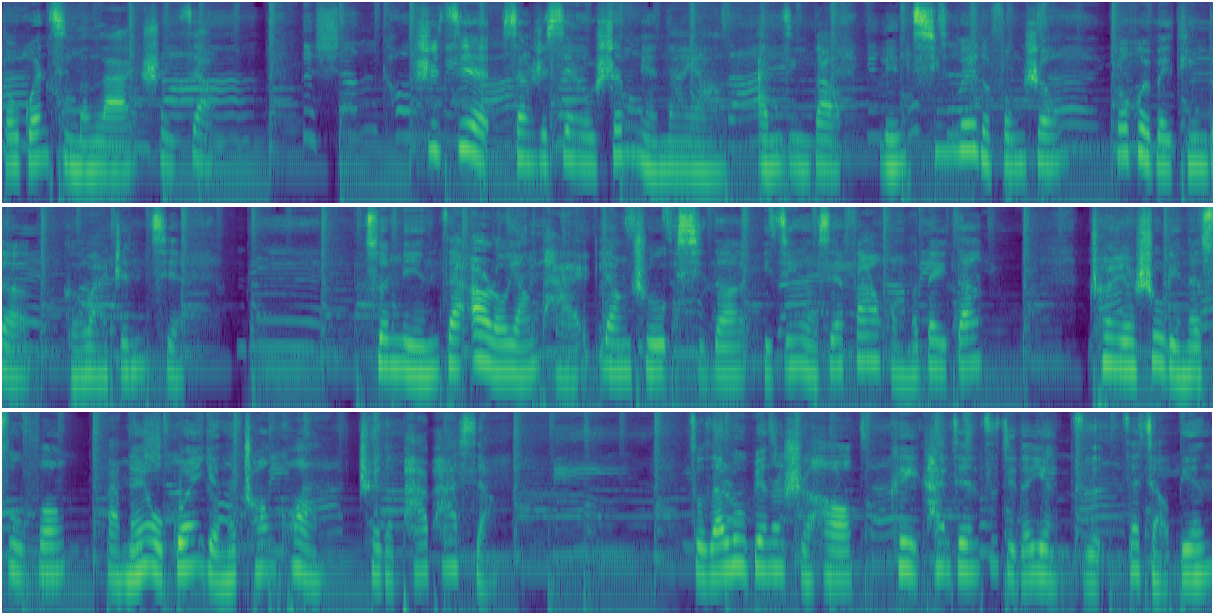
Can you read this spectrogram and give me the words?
都关起门来睡觉，世界像是陷入深眠那样安静到连轻微的风声都会被听得格外真切。村民在二楼阳台晾出洗得已经有些发黄的被单，穿越树林的素风把没有关严的窗框吹得啪啪响。走在路边的时候，可以看见自己的影子在脚边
